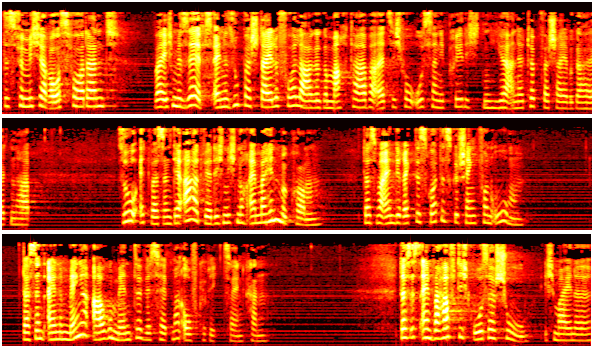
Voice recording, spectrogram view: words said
das für mich herausfordernd, weil ich mir selbst eine super steile Vorlage gemacht habe, als ich vor Ostern die Predigten hier an der Töpferscheibe gehalten habe. So etwas in der Art werde ich nicht noch einmal hinbekommen. das war ein direktes Gottesgeschenk von oben. Das sind eine Menge Argumente, weshalb man aufgeregt sein kann. Das ist ein wahrhaftig großer Schuh. Ich meine,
